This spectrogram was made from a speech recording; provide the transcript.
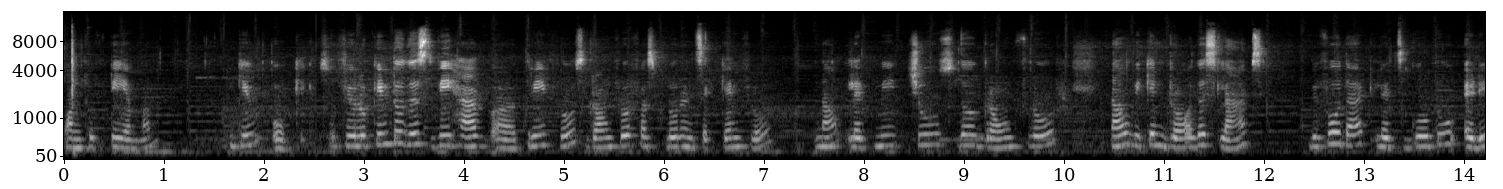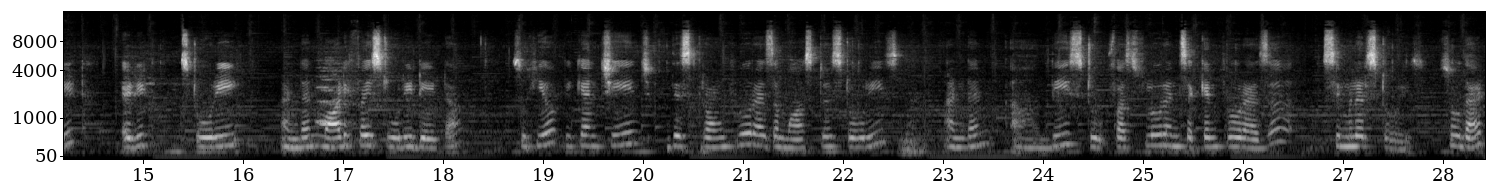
150 mm give ok so if you look into this we have uh, three floors ground floor first floor and second floor now let me choose the ground floor. Now we can draw the slabs. Before that let's go to edit edit story and then modify story data. So here we can change this ground floor as a master stories and then uh, these two first floor and second floor as a similar stories. So that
